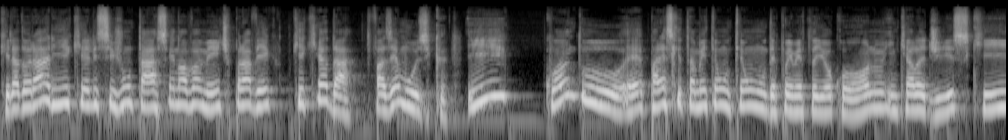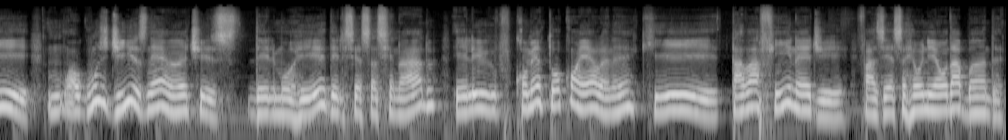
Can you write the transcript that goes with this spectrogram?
que ele adoraria que eles se juntassem novamente para ver o que, que ia dar, fazer música. E quando. É, parece que também tem um, tem um depoimento da Yoko Ono em que ela diz que um, alguns dias né, antes dele morrer, dele ser assassinado, ele comentou com ela né, que estava afim né, de fazer essa reunião da banda.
